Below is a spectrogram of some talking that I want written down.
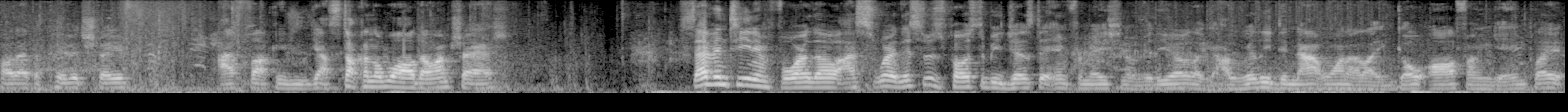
Call that the pivot strafe? I fucking got stuck on the wall though. I'm trash. 17 and 4 though i swear this was supposed to be just an informational video like i really did not want to like go off on gameplay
